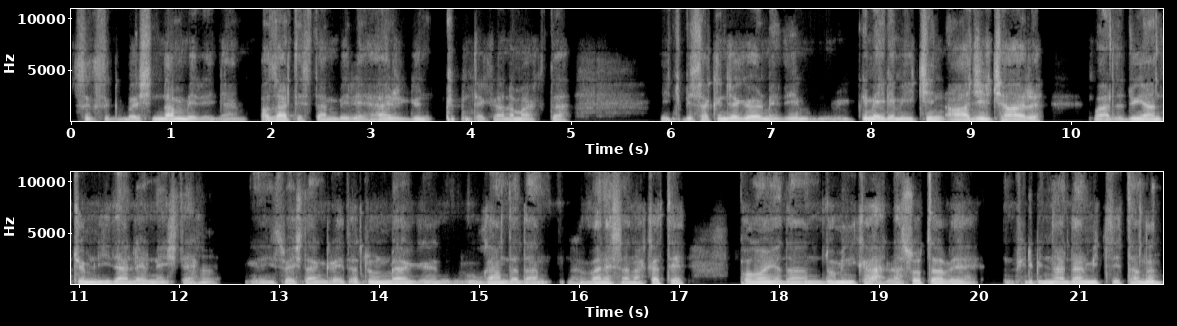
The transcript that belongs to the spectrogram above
sık sık başından beri yani pazartesiden beri her gün tekrarlamakta hiçbir sakınca görmediğim iklim eylemi için acil çağrı vardı. Dünyanın tüm liderlerine işte hı hı. İsveç'ten Greta Thunberg, Uganda'dan Vanessa Nakate, Polonya'dan Dominika Lasota ve Filipinler'den Mitritan'ın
